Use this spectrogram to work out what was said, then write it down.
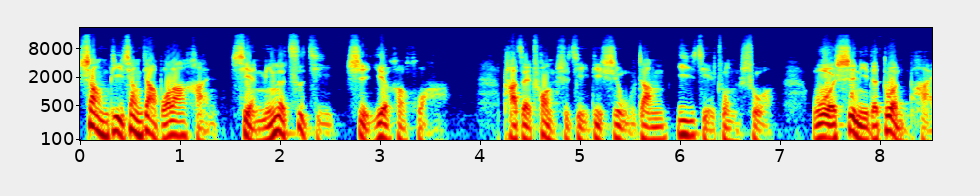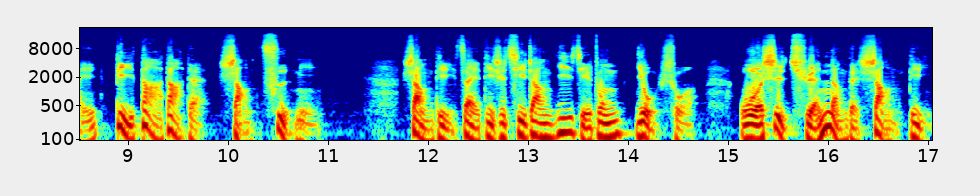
上帝向亚伯拉罕显明了自己是耶和华。他在创世纪第十五章一节中说：“我是你的盾牌，必大大的赏赐你。”上帝在第十七章一节中又说：“我是全能的上帝。”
